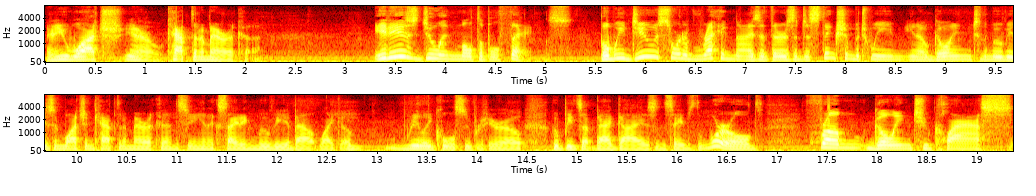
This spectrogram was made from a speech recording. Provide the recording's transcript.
and you watch, you know, Captain America, it is doing multiple things. But we do sort of recognize that there's a distinction between, you know, going to the movies and watching Captain America and seeing an exciting movie about like a really cool superhero who beats up bad guys and saves the world from going to class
